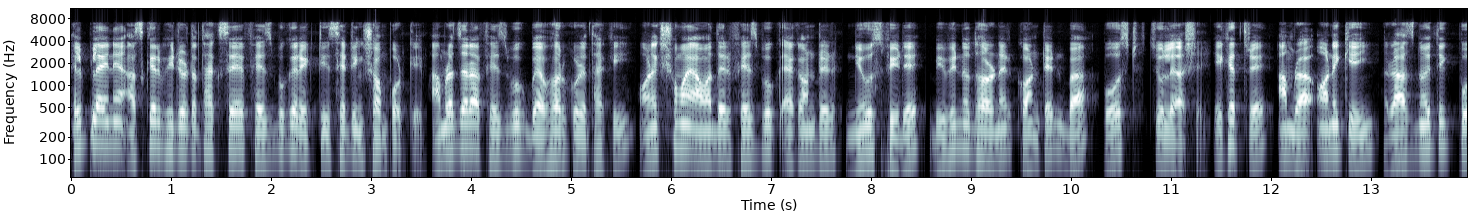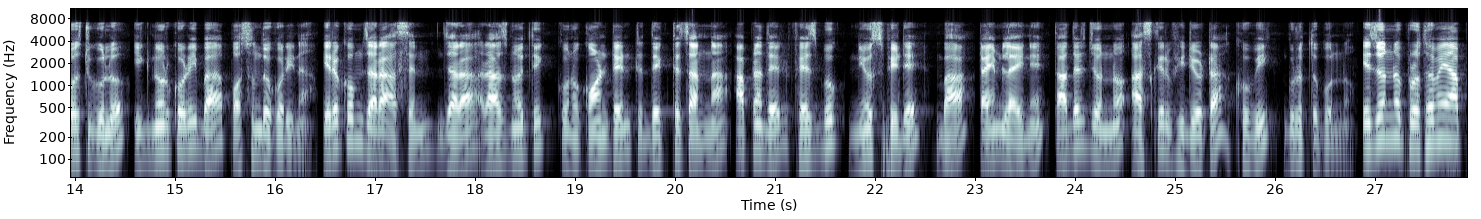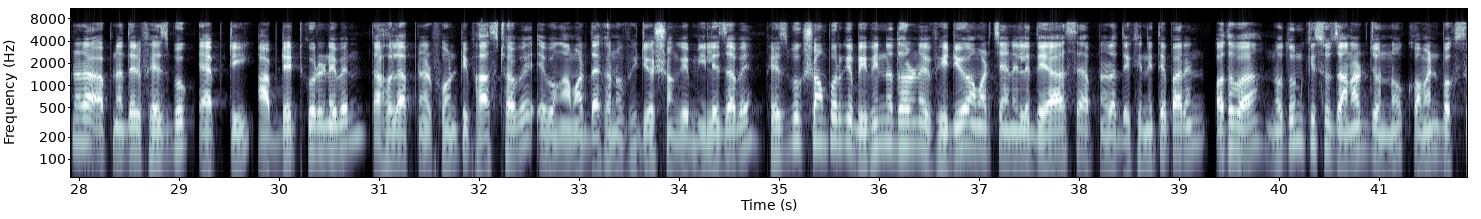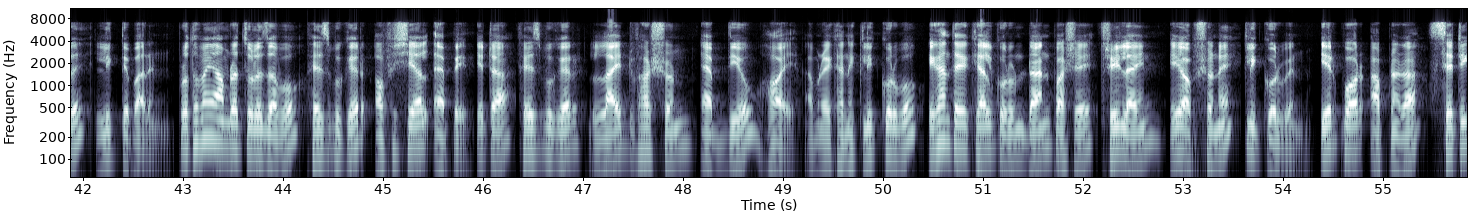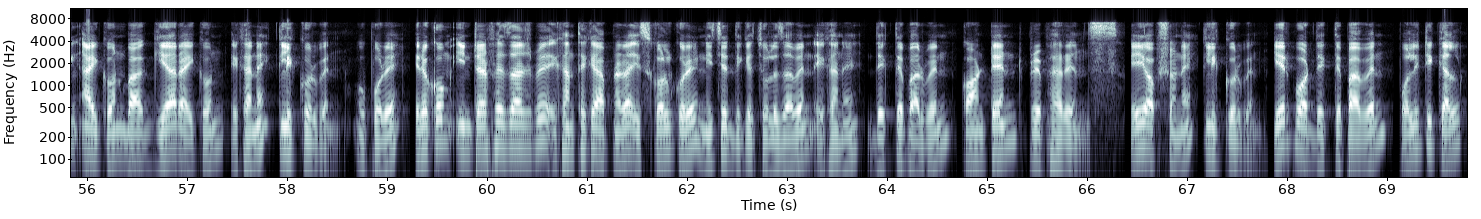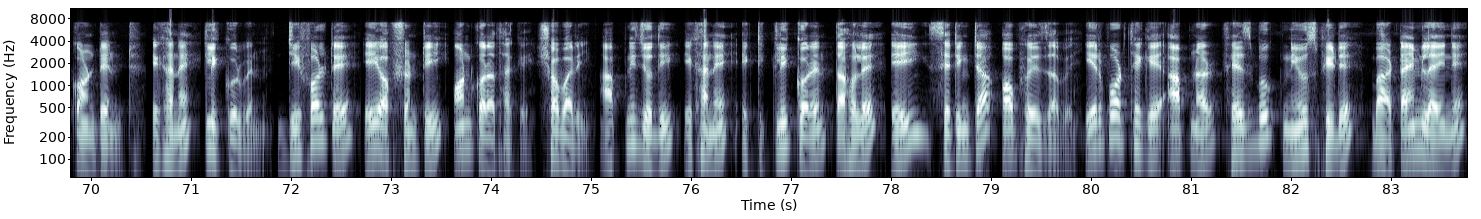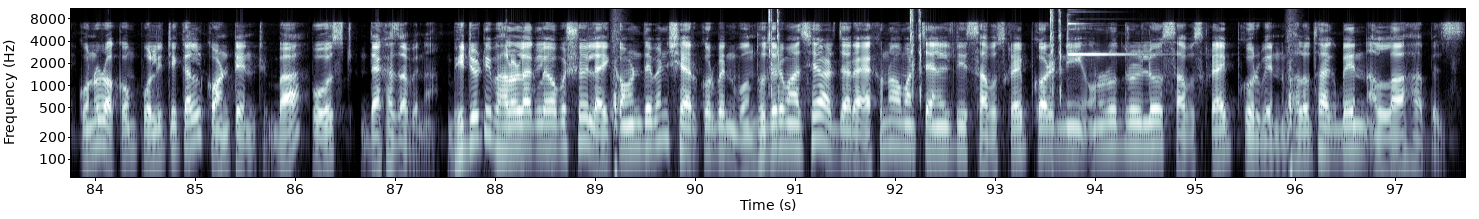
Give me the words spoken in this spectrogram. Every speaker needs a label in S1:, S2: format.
S1: হেল্পলাইনে আজকের ভিডিওটা থাকছে ফেসবুকের একটি সেটিং সম্পর্কে। আমরা যারা ফেসবুক ব্যবহার করে থাকি, অনেক সময় আমাদের ফেসবুক অ্যাকাউন্টের নিউজ ফিডে বিভিন্ন ধরনের কন্টেন্ট বা পোস্ট চলে আসে। এক্ষেত্রে আমরা অনেকেই রাজনৈতিক পোস্টগুলো ইগনোর করি বা পছন্দ করি না। এরকম যারা আছেন, যারা রাজনৈতিক কোনো কন্টেন্ট দেখতে চান না, আপনাদের ফেসবুক নিউজ ফিডে বা টাইমলাইনে তাদের জন্য আজকের ভিডিওটা খুবই গুরুত্বপূর্ণ। এজন্য প্রথমে আপনারা আপনাদের ফেসবুক অ্যাপটি আপডেট করে নেবেন, তাহলে আপনার ফোনটি ফাস্ট হবে এবং আমার দেখানো ভিডিওর সঙ্গে মিলে যাবে। ফেসবুক সম্পর্কে বিভিন্ন ধরনের ভিডিও আমার চ্যানেলে দেয়া আছে, আপনারা দেখে নিতে পারেন অথবা নতুন কিছু জানার জন্য কমেন্ট বক্সে লিখতে পারেন। প্রথমেই আমরা চলে যাব ফেসবুকের অফিসিয়াল অ্যাপে। এটা ফেসবুকের লাইট ভার্সন অ্যাপ দিয়েও হয়। আমরা এখানে ক্লিক করব। এখান থেকে খেয়াল করুন, ডান পাশে থ্রি লাইন এই অপশনে ক্লিক করবেন। এরপর আপনারা সেটিং আইকন বা গিয়ার আইকন এখানে ক্লিক করবেন। উপরে এরকম ইন্টারফেস আসবে, এখান থেকে আপনারা স্ক্রল করে নিচের দিকে চলে যাবেন, এখানে দেখতে পারবেন কন্টেন্ট প্রেফারেন্স এই অপশনে ক্লিক করবেন। এরপর দেখতে পাবেন পলিটিক্যাল কন্টেন্ট এখানে ক্লিক করবেন। ডিফল্টে এই অপশনটি অন করা থাকে সবারই। আপনি যদি এখানে একটি ক্লিক করেন, তাহলে এই সেটিংটা অফ হয়ে যাবে। এরপর থেকে আপনার ফেসবুক নিউজ ফিডে বা টাইমলাইনে কোনো রকম পলিটিক্যাল কন্টেন্ট বা পোস্ট দেখা যাবে না। ভিডিওটি ভালো লাগলে অবশ্যই লাইক কমেন্ট দেবেন শেয়ার করবেন বন্ধুদের মাঝে। আর যারা এখনও আমার চ্যানেলটি সাবস্ক্রাইব করেননি, অনুরোধ রইল সাবস্ক্রাইব করবেন। ভালো থাকবেন, আল্লাহ হাফেজ।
